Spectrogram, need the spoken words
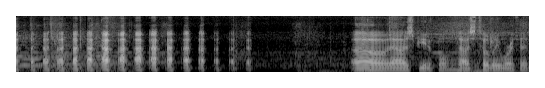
beautiful. That was totally worth it.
